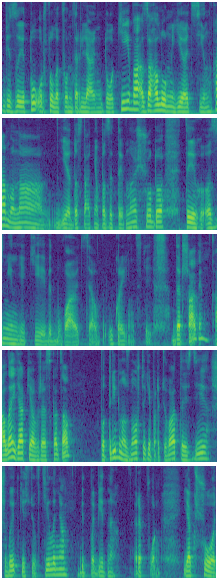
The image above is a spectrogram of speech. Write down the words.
візиту Урсули фон дер Ляйн до Києва. Загалом її оцінка вона є достатньо позитивною щодо тих змін, які відбуваються в українській державі. Але, як я вже сказав, потрібно знову ж таки працювати зі швидкістю втілення відповідних реформ. Якщо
